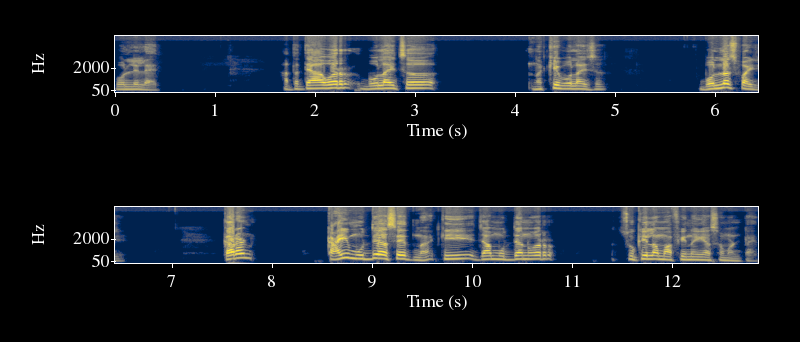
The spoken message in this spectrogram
बोललेल्या आहेत. आता त्यावर बोलायचं नक्की बोलायचं बोललंच पाहिजे. कारण काही मुद्दे असे आहेत ना की ज्या मुद्द्यांवर चुकीला माफी नाही असं म्हणतायत.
